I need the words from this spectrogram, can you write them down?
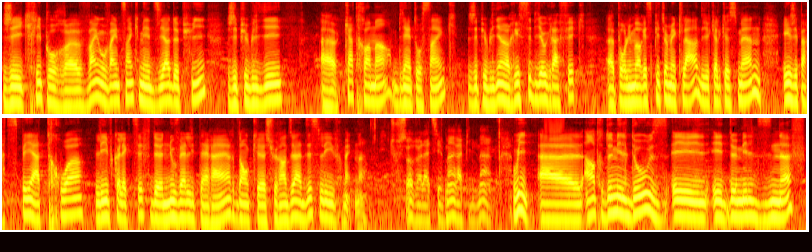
J'ai écrit pour euh, 20 ou 25 médias depuis. J'ai publié euh, quatre romans, bientôt cinq. J'ai publié un récit biographique euh, pour l'humoriste Peter McLeod il y a quelques semaines et j'ai participé à trois livres collectifs de nouvelles littéraires. Donc, euh, je suis rendu à 10 livres maintenant. Tout ça relativement rapidement. Oui, euh, entre 2012 et, et 2019,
